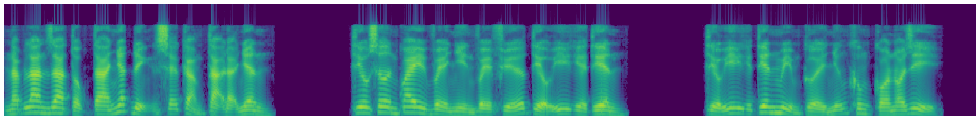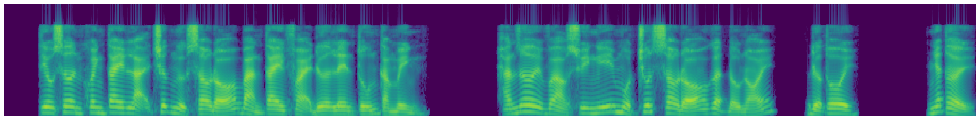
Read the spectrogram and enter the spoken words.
Nạp lan gia tộc ta nhất định sẽ cảm tạ đại nhân. Tiêu sơn quay về nhìn về phía tiểu y kìa tiên tiểu y tiên mỉm cười những không có nói gì. Tiêu sơn khoanh tay lại trước ngực sau đó bàn tay phải đưa lên tún cằm mình. Hắn rơi vào suy nghĩ một chút sau đó gật đầu nói, được thôi. Nhất thời,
